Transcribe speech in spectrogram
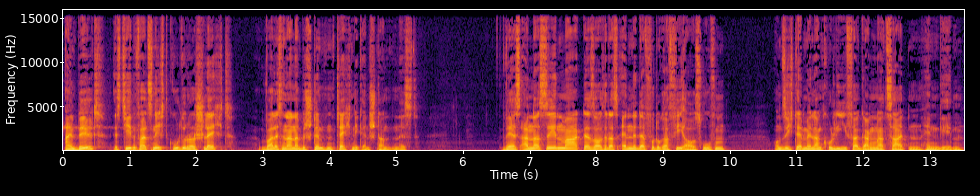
Ein Bild ist jedenfalls nicht gut oder schlecht, weil es in einer bestimmten Technik entstanden ist. Wer es anders sehen mag, der sollte das Ende der Fotografie ausrufen und sich der Melancholie vergangener Zeiten hingeben.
